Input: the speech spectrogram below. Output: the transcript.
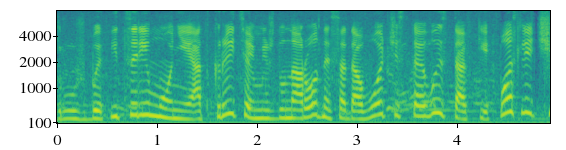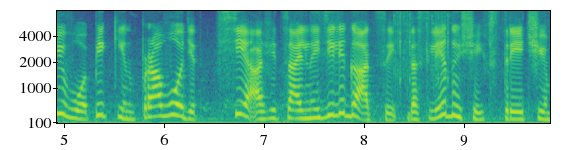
дружбы» и церемонии открытия международной садоводческой выставки, после чего Пекин проводит все официальные делегации. До следующей встречи.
